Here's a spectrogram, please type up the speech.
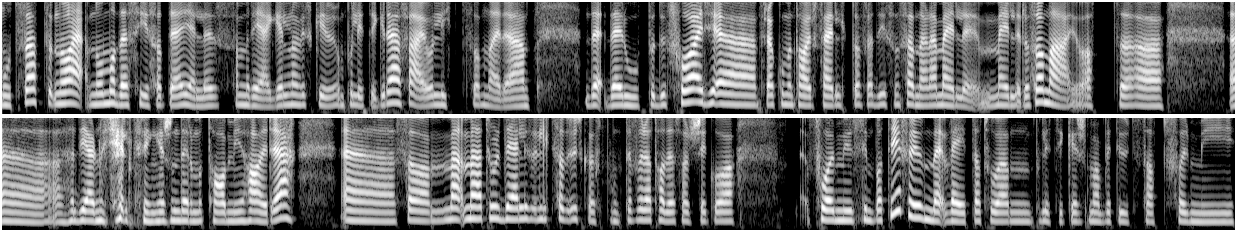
motsatt. Nå, er, nå, må det sies at det gjelder som regel når vi skriver om politikere. Så er jo litt sånn derre det, det, ropet du får eh, fra kommentarfelt og fra de som sender deg mailer, mailer og sånn, er jo at uh, uh, de er noen kjeltringer som dere må ta mye hardere. Uh, så, men, men, jeg tror det er litt, litt sånn utgangspunktet for at Hadia Tajik får mye sympati, for vi vet at hun er en politiker som har blitt utsatt for mye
